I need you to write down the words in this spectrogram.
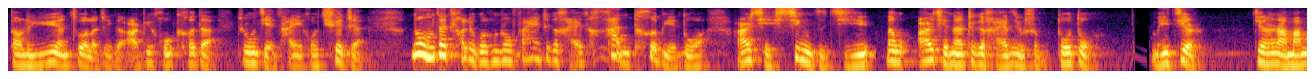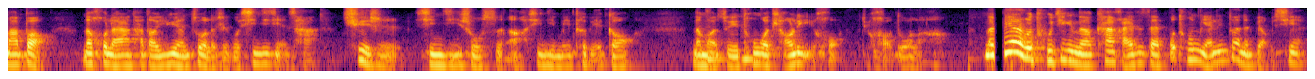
到了医院做了这个耳鼻喉科的这种检查以后确诊。那我们在调理过程中发现这个孩子汗特别多，而且性子急。那而且呢，这个孩子就是多动，没劲儿，经常让妈妈抱。那后来让他到医院做了这个心肌检查，确实心肌受损啊，心肌酶特别高。那么所以通过调理以后就好多了啊。那第二个途径呢，看孩子在不同年龄段的表现。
